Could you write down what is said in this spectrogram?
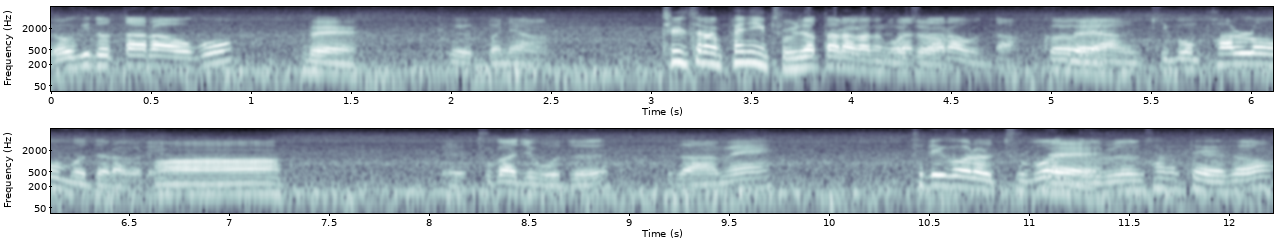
여기도 따라오고 네. 그 뭐냐 틸트랑 패닝 둘 다 따라가는 둘다 거죠? 따라온다. 그걸 네. 그냥 기본 팔로우 모드라 그래요. 아. 네, 두 가지 모드. 그 다음에 트리거를 두 번 네. 누른 상태에서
